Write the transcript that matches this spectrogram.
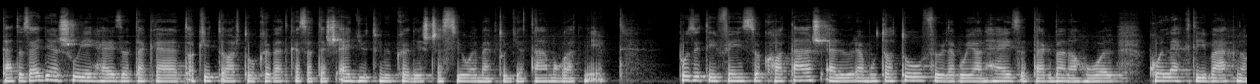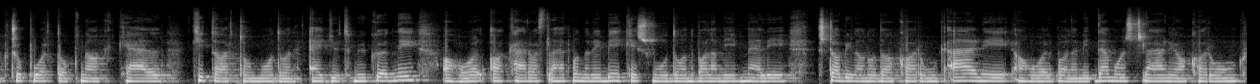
Tehát az egyensúlyi helyzeteket, a kitartó, következetes együttműködést ezt jól meg tudja támogatni. Pozitív fényszög hatás előremutató, főleg olyan helyzetekben, ahol kollektíváknak, csoportoknak kell kitartó módon együttműködni, ahol akár azt lehet mondani, hogy békés módon valami mellé stabilan oda akarunk állni, ahol valamit demonstrálni akarunk,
